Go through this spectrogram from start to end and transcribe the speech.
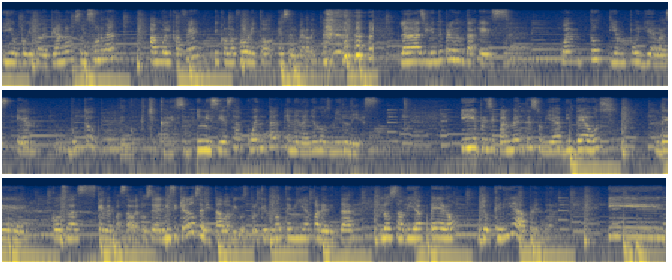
y un poquito de piano. Soy zurda. Amo el café. Mi color favorito es el verde. la siguiente pregunta es... ¿Cuánto tiempo llevas en Booktube? Tengo que checar eso. Inicié esta cuenta en el año 2010. Y principalmente subía videos de cosas que me pasaban. O sea, ni siquiera los editaba, amigos, porque no tenía para editar, no sabía, pero yo quería aprender. Y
